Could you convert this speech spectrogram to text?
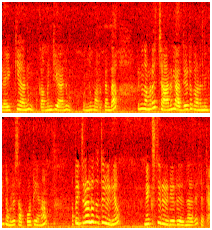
ലൈക്ക് ചെയ്യാനും കമന്റ് ചെയ്യാനും ഒന്നും മറക്കണ്ട. പിന്നെ നമ്മുടെ ചാനൽ ആദ്യമായിട്ട് കാണുന്നെങ്കിൽ നമ്മൾ സപ്പോർട്ട് ചെയ്യണം. അപ്പോൾ ഇത്രയേ ഉള്ളൂ ഇന്നത്തെ വീഡിയോ నెక్స్ట్ వీడియోలో ఏంటంటే చచ్చా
